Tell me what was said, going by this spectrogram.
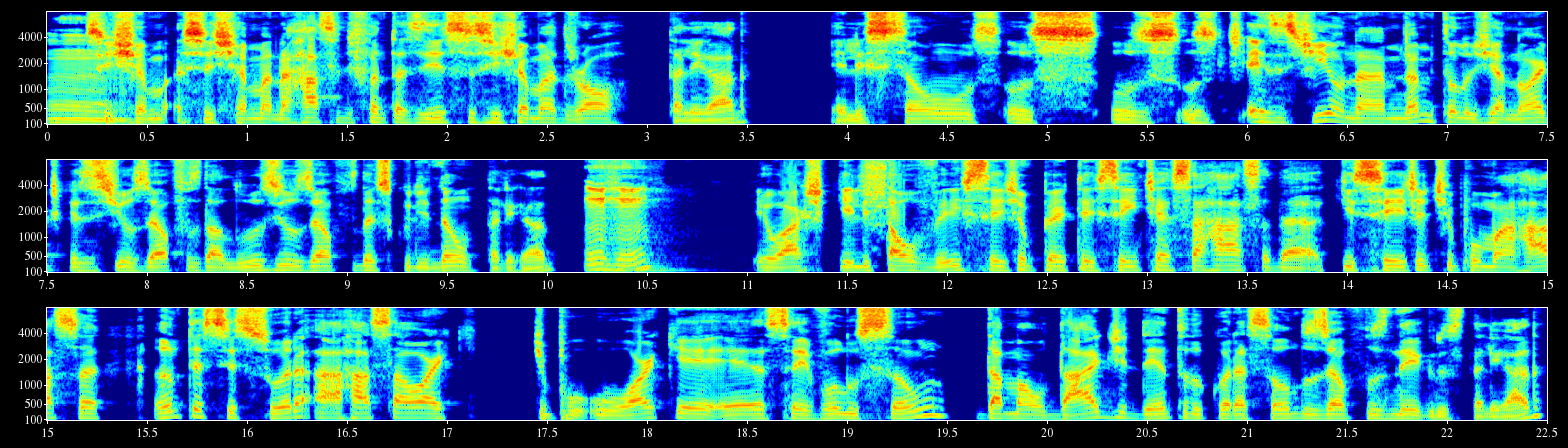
Hum. Se, chama, se chama, na raça de fantasia, isso se chama Draw, tá ligado? Eles são os. os, os, os existiam na, na, mitologia nórdica, existiam os elfos da luz e os elfos da escuridão, tá ligado? Uhum. Eu acho que ele talvez seja um pertencente a essa raça, da, que seja tipo uma raça antecessora à raça orc. Tipo, o orc é essa evolução da maldade dentro do coração dos elfos negros, tá ligado?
